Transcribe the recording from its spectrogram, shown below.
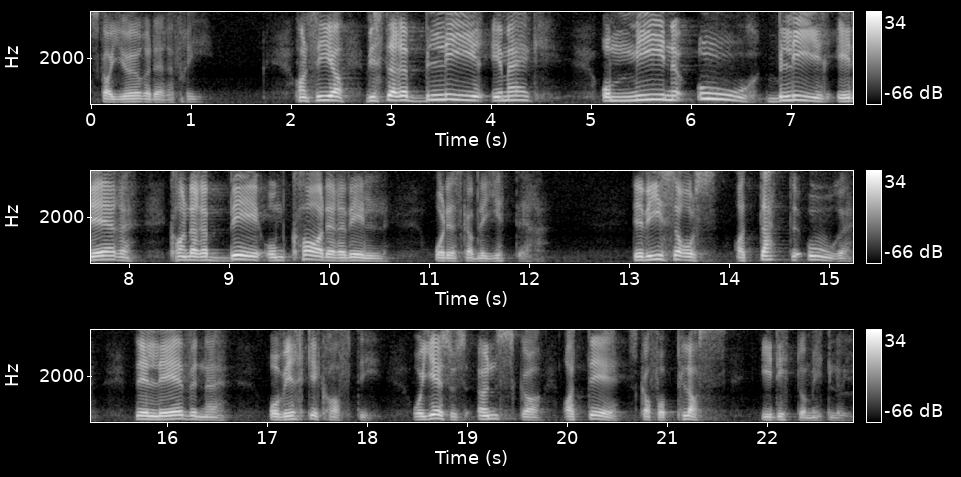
skal gjøre dere fri. Han sier, hvis dere blir i meg, og mine ord blir i dere, kan dere be om hva dere vil, og det skal bli gitt dere. Det viser oss at dette ordet det er levende og virkekraftig. Og Jesus ønsker at det skal få plass i ditt og mitt liv.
